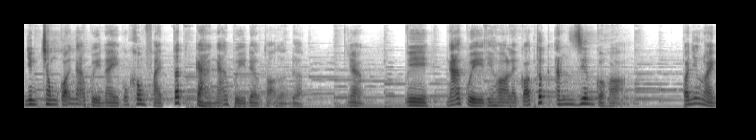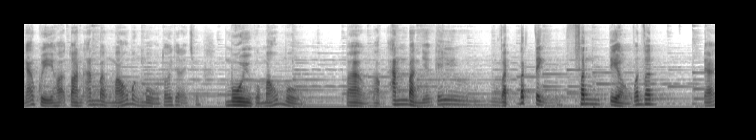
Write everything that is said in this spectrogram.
nhưng trong cõi ngã quỷ này cũng không phải tất cả ngã quỷ đều thọ hưởng được. Nha. Vì ngã quỷ thì họ lại có thức ăn riêng của họ. Có những loài ngã quỷ họ toàn ăn bằng máu bằng mủ thôi thế đại chứ mùi của máu mủ và hoặc ăn bằng những cái vật bất tịnh phân tiểu vân vân. Đấy.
